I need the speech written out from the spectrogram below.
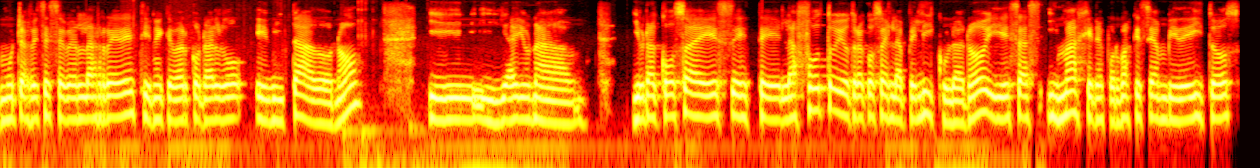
muchas veces se ve en las redes tiene que ver con algo evitado, ¿no? Y, hay una y una cosa es este, la foto y otra cosa es la película, ¿no? Y esas imágenes, por más que sean videitos,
